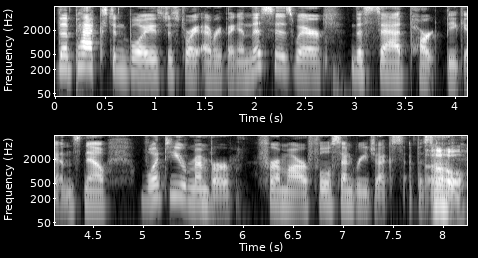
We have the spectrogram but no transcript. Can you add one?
the Paxton boys destroy everything. And this is where the sad part begins. Now, what do you remember from our Full Send Rejects episode? Oh,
